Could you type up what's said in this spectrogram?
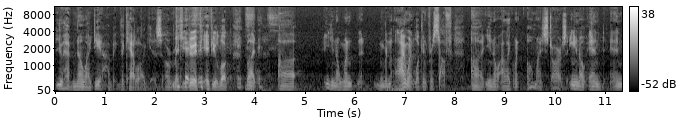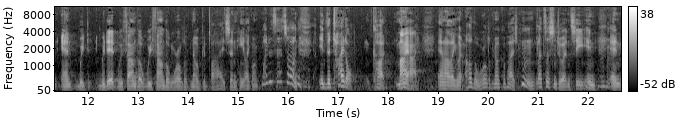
you have no idea how big the catalog is, or maybe you do if, if you look. It's- but it's- uh, you know, when when I went looking for stuff, uh, you know, I like went, oh my stars, you know, and and and we d- we did. We found the we found the world of no goodbyes, and he like went, what is that song? And the title caught my eye, and I like went, oh, the world of no goodbyes. Hmm, let's listen to it and see. And and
